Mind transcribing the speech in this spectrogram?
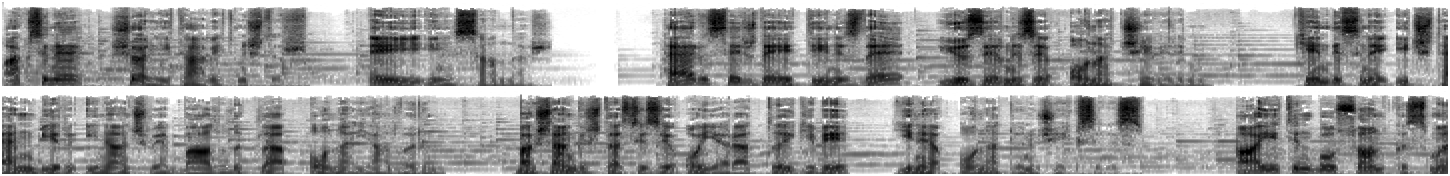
Aksine şöyle hitap etmiştir. Ey insanlar! Her secde ettiğinizde yüzlerinizi O'na çevirin. Kendisine içten bir inanç ve bağlılıkla O'na yalvarın. Başlangıçta sizi O yarattığı gibi yine O'na döneceksiniz. Ayetin bu son kısmı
